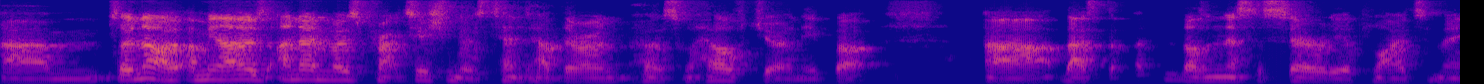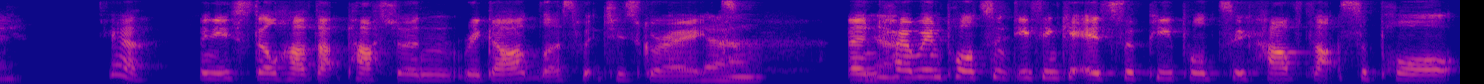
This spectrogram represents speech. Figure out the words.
Um, so no, I mean, I know, I know, most practitioners tend to have their own personal health journey, but uh, that doesn't necessarily apply to me. Yeah, and you still have that passion regardless, which is great. Yeah. And yeah. how important do you think it is for people to have that support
